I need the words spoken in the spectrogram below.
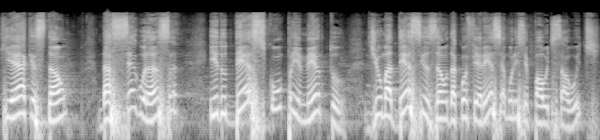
que é a questão da segurança e do descumprimento de uma decisão da Conferência Municipal de Saúde,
